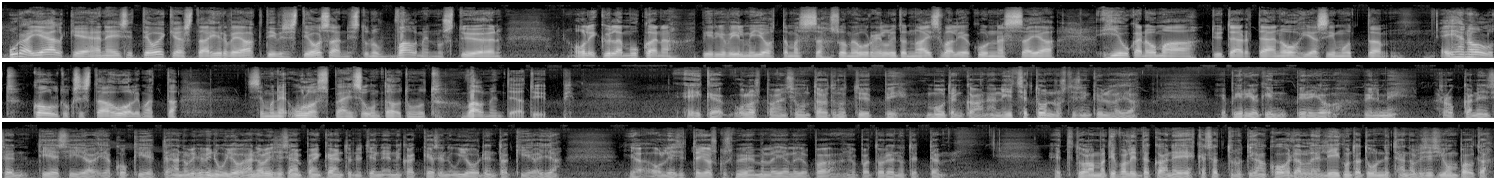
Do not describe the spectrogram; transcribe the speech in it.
uran jälkeen hän ei sitten oikeastaan hirveän aktiivisesti osallistunut valmennustyöhön. Oli kyllä mukana Pirjo Vilmin johtamassa Suomen urheiluliiton naisvaliokunnassa ja hiukan omaa tytärtään ohjasi, mutta ei hän ollut koulutuksestaan huolimatta semmoinen ulospäin suuntautunut valmentajatyyppi. Eikä ulospäin suuntautunut tyyppi muutenkaan. Hän itse tunnusti sen kyllä ja, ja Pirjokin, Pirjo Vilmi Rokkanen sen tiesi ja, ja koki, että hän oli hyvin ujo. Hän oli sisäänpäin kääntynyt ja ennen kaikkea sen ujouden takia ja, ja oli sitten joskus myöhemmällä iällä jopa, jopa todennut, että, että tuo ammatinvalintakaan ei ehkä sattunut ihan kohdalleen. Liikuntatunnit, hän oli siis Jumpalta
